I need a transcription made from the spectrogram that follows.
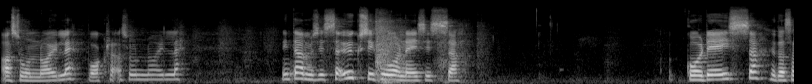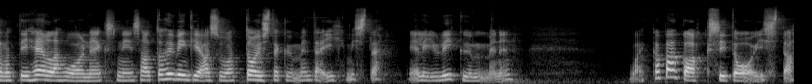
asunnoille, vuokra-asunnoille. Niin tämmöisissä yksihuoneisissa kodeissa, jota sanottiin hellahuoneeksi, niin saattoi hyvinkin asua toistakymmentä ihmistä, eli yli kymmenen, vaikkapa 12.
